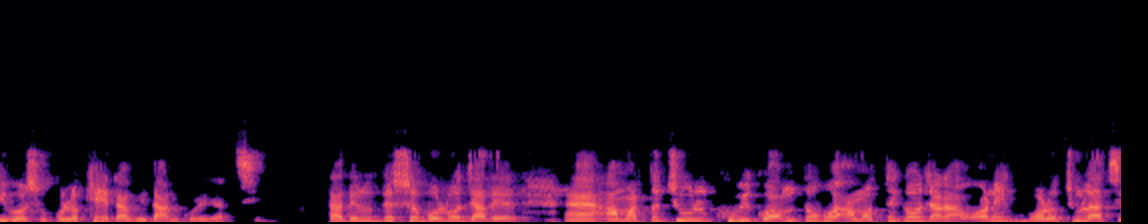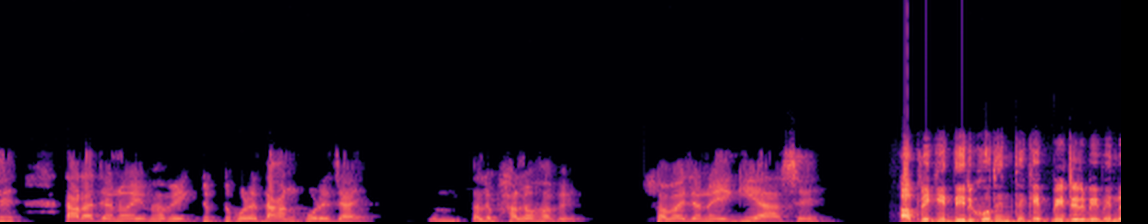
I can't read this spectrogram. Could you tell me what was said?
দিবস উপলক্ষে এটা আমি দান করে যাচ্ছি। তাদের উদ্দেশ্যে বলব যাদের আমার তো চুল খুবই কম তবু আমার থেকেও যারা অনেক বড় চুল আছে, তারা যেন এভাবে একটু একটু করে দান করে যায় তাহলে ভালো হবে। সবাই যেন এগিয়ে আসে। আপনি কি দীর্ঘদিন থেকে পেটের বিভিন্ন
